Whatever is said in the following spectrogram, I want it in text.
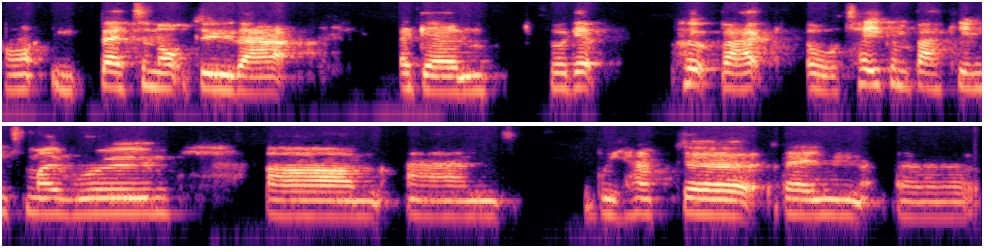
can't you better not do that again. So I get put back or taken back into my room, um, and we have to then. Uh,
